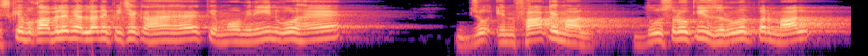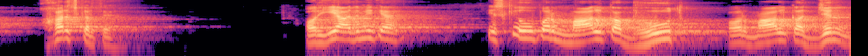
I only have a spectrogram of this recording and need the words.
اس کے مقابلے میں اللہ نے پیچھے کہا ہے کہ مومنین وہ ہیں جو انفاق مال، دوسروں کی ضرورت پر مال خرچ کرتے ہیں۔ اور یہ آدمی کیا ہے؟ اس کے اوپر مال کا بھوت اور مال کا جن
